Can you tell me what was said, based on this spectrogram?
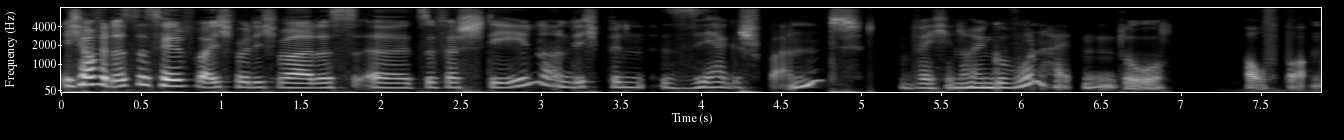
ich hoffe, dass das hilfreich für dich war, das äh, zu verstehen. Und ich bin sehr gespannt, welche neuen Gewohnheiten du aufbauen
